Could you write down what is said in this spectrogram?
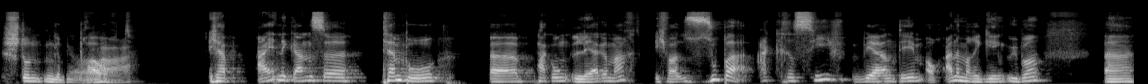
Stunden gebraucht. Oh. Ich habe eine ganze Tempo äh, Packung leer gemacht. Ich war super aggressiv währenddem, auch Annemarie gegenüber. Äh,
